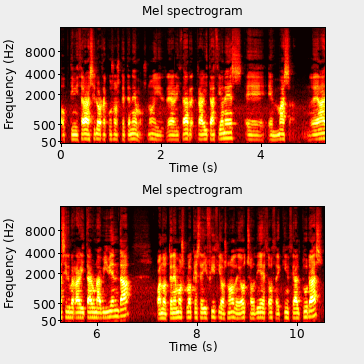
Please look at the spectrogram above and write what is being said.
optimizar así los recursos que tenemos y realizar rehabilitaciones eh, en masa. De nada sirve rehabilitar una vivienda cuando tenemos bloques de edificios ¿no? de 8, 10, 12, 15 alturas,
